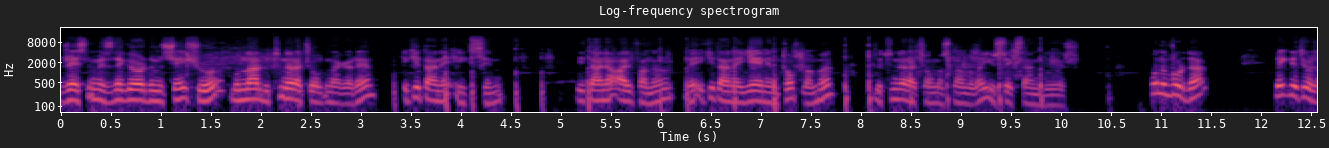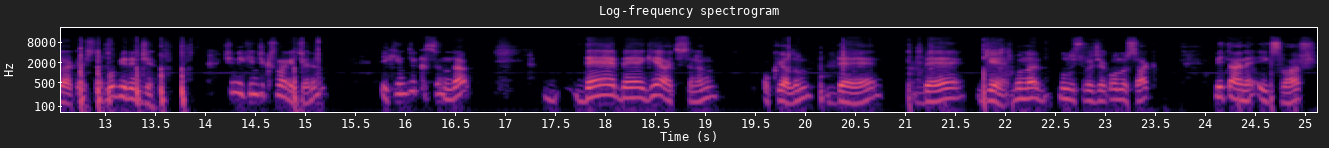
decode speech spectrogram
resmimizde gördüğümüz şey şu. Bunlar bütünler açı olduğuna göre iki tane X'in, bir tane alfanın ve iki tane Y'nin toplamı bütünler açı olmasından dolayı 180'dir. Bunu burada bekletiyoruz arkadaşlar. Bu birinci. Şimdi ikinci kısma geçelim. İkinci kısımda DBG açısının okuyalım. D, B, G. Bunları buluşturacak olursak bir tane X var,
